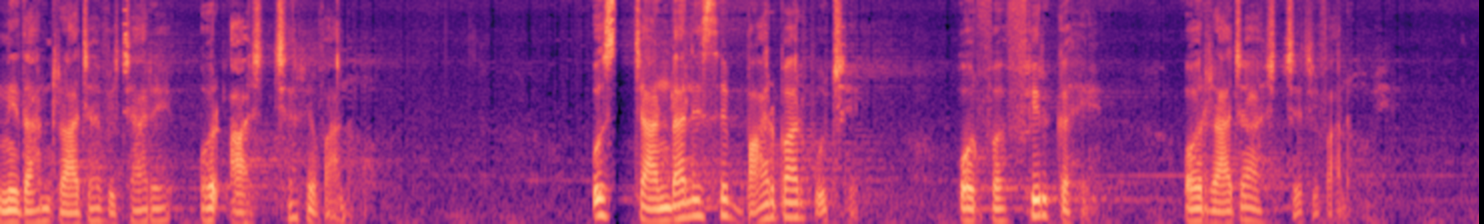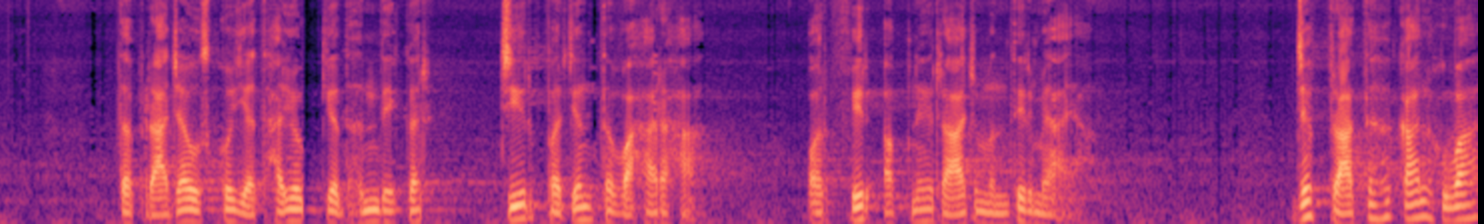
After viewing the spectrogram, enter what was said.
निदान राजा विचारे और आश्चर्यवान हो। उस चांडाली से बार बार पूछे और वह फिर कहे और राजा आश्चर्यवान हुए। तब राजा उसको यथायोग्य धन देकर चीर पर्यंत वहाँ रहा और फिर अपने राज मंदिर में आया। जब प्रातः काल हुआ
